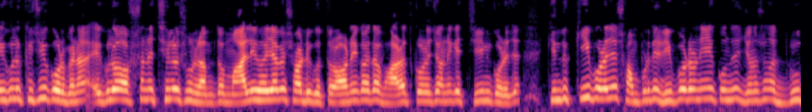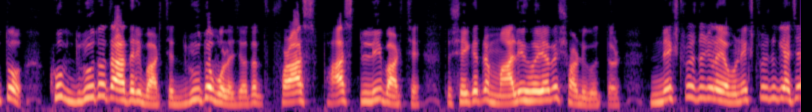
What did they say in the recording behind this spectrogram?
এইগুলো কিছুই করবে না। এগুলো অপশানে ছিল শুনলাম। তো মালি হয়ে যাবে সঠিক উত্তর। অনেকে হয়তো ভারত করেছে, অনেকে চীন করেছে। কিন্তু কি বলেছে? সম্প্রতি রিপোর্ট অনুযায়ী কোন জনসংখ্যা দ্রুত, খুব দ্রুত তাড়াতাড়ি বাড়ছে। দ্রুত বলেছে, অর্থাৎ ফার্স্ট ফাস্টলি বাড়ছে। তো সেই ক্ষেত্রে মালি হয়ে যাবে সঠিক উত্তর। নেক্সট প্রশ্ন চলে যাব। নেক্সট প্রশ্ন কি আছে?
